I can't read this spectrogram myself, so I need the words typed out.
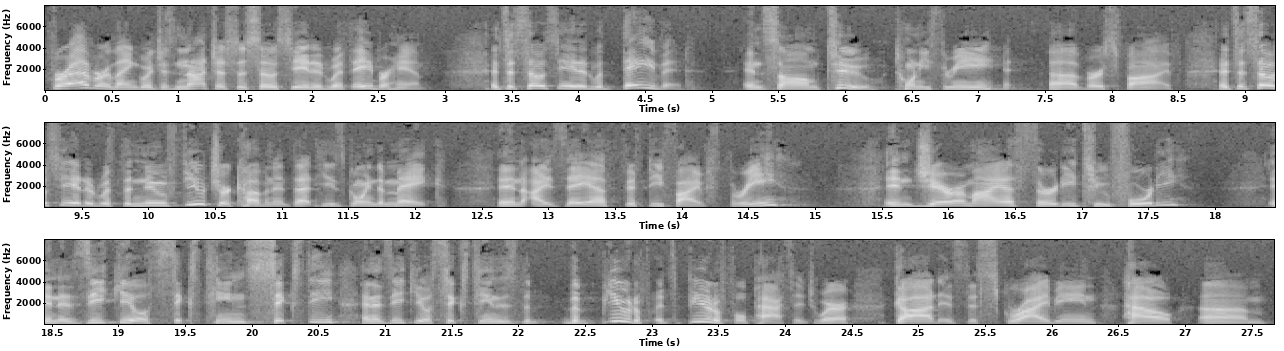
forever language is not just associated with Abraham. It's associated with David in Psalm 2, 23, uh, verse 5. It's associated with the new future covenant that he's going to make in Isaiah 55, 3, in Jeremiah 32, 40, in Ezekiel 16:60, And Ezekiel 16 is the, the beautiful, it's beautiful passage where God is describing how, um,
